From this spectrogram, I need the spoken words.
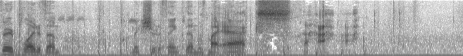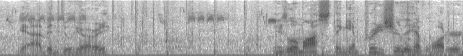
Very polite of them. I'll make sure to thank them with my axe. yeah, I've been through here already. Here's a little moss thingy. I'm pretty sure they have water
